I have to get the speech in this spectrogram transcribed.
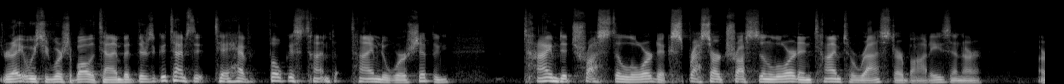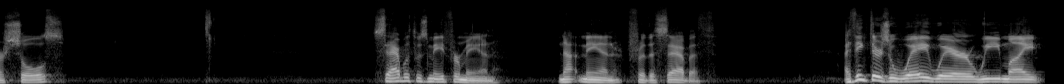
right? We should worship all the time, but there's good times to, to have focused time, time to worship and time to trust the Lord, to express our trust in the Lord, and time to rest our bodies and our our souls. Sabbath was made for man, not man for the Sabbath. I think there's a way where we might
